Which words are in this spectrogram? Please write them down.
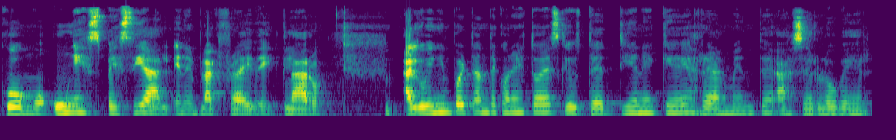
como un especial en el Black Friday, claro. Algo bien importante con esto es que usted tiene que realmente hacerlo ver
